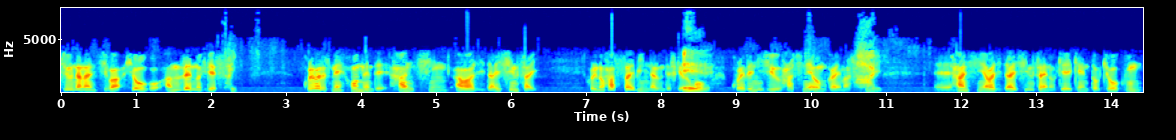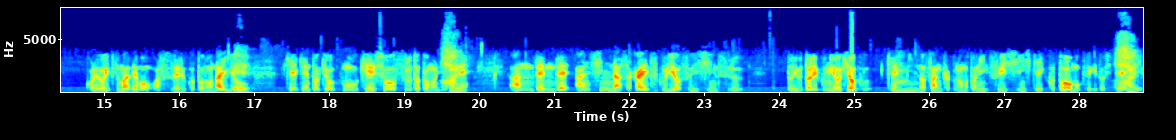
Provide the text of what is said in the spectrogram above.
17日は兵庫安全の日です。はい。これはですね、本年で阪神・淡路大震災、これの発災日になるんですけども、ええ。これで28年を迎えます。はい。えー阪神・淡路大震災の経験と教訓、これをいつまでも忘れることのないよう、え。経験と教訓を継承するとともにですね、はい。安全で安心な社会づくりを推進するという取り組みを広く県民の参画のもとに推進していくことを目的として、はい。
